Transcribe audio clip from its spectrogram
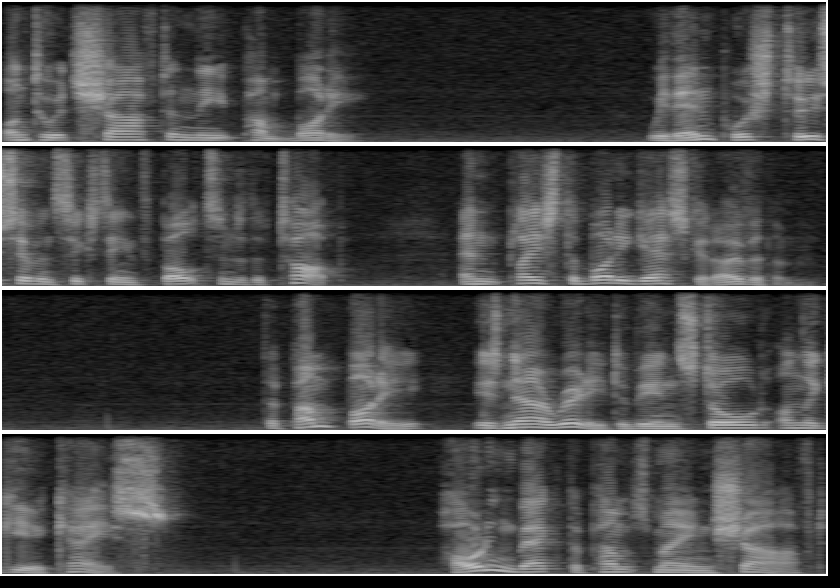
onto its shaft in the pump body. We then push two 7 16 bolts into the top and place the body gasket over them. The pump body is now ready to be installed on the gear case. Holding back the pump's main shaft,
